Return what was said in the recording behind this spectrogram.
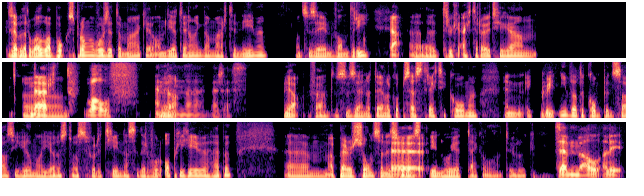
ze hebben er wel wat boksprongen voor zitten maken om die uiteindelijk dan maar te nemen. Want ze zijn van drie ja. uh, terug achteruit gegaan. Uh, naar 12 en ja. dan uh, naar 6. Ja, enfin, dus ze zijn uiteindelijk op 6 terechtgekomen. En ik mm. weet niet of dat de compensatie helemaal juist was voor hetgeen dat ze ervoor opgegeven hebben. Um, maar Paris Johnson is wel uh, een goede tackle natuurlijk. Ze hebben wel, allee,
